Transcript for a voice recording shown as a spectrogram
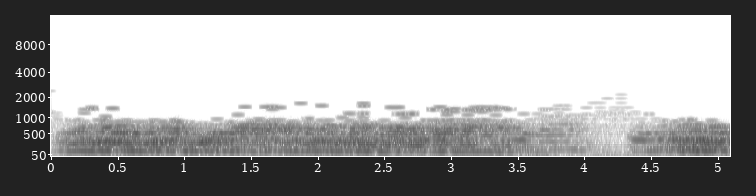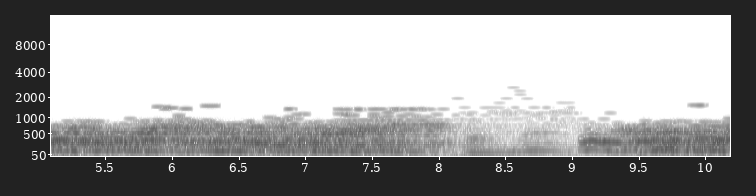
ဒီနာ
